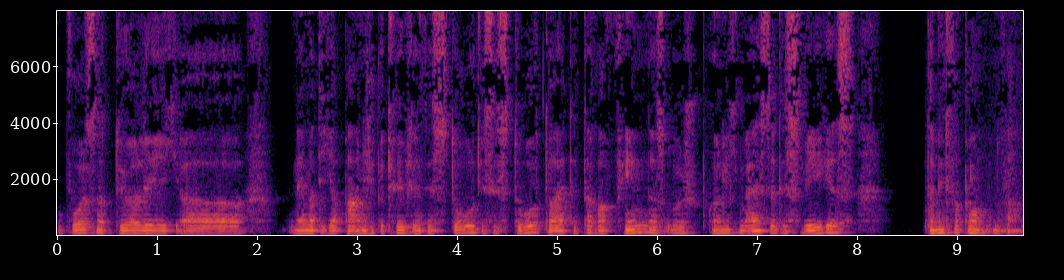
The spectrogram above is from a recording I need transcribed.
Obwohl es natürlich äh, nehmen wir die japanische Begrifflichkeit des Do, dieses Do deutet darauf hin, dass ursprünglich Meister des Weges damit verbunden war.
